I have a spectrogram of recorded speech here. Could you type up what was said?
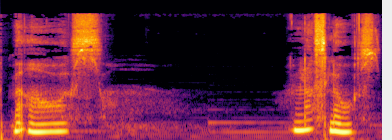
Atme aus. Und lass los.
